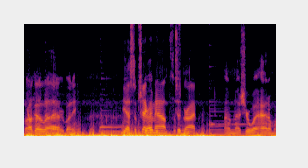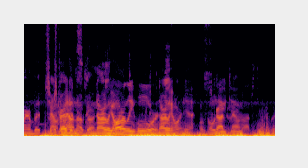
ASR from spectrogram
Y'all go, uh, everybody. Yeah, subscribe. Check him out. to- Subscribe. I'm not sure what hat I'm wearing, but subscribe to Mountain Ops. Gnarlyhorn. Gnarly horn. Gnarlyhorn, yeah. Subscribe to YouTube.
